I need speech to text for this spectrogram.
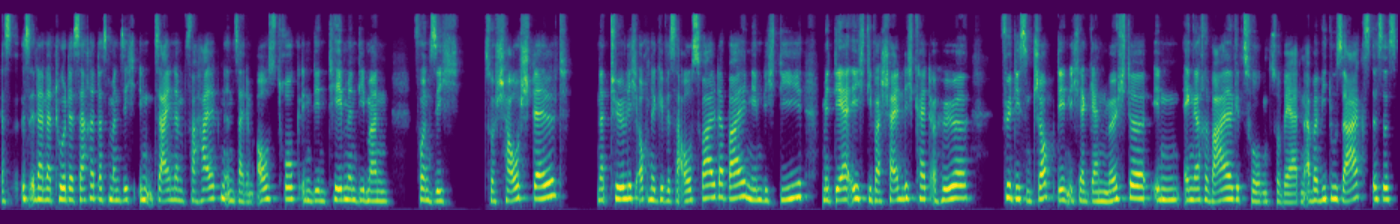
das ist in der Natur der Sache, dass man sich in seinem Verhalten, in seinem Ausdruck, in den Themen, die man von sich zur Schau stellt, natürlich auch eine gewisse Auswahl dabei, nämlich die, mit der ich die Wahrscheinlichkeit erhöhe, für diesen Job, den ich ja gern möchte, in engere Wahl gezogen zu werden. Aber wie du sagst, ist es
